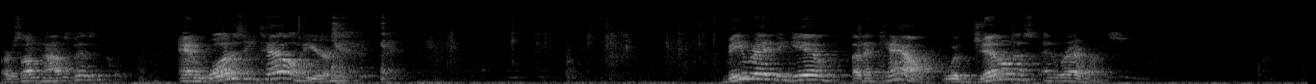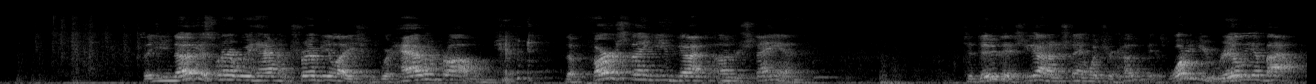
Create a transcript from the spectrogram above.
or sometimes physically. And what does he tell here Be ready to give an account with gentleness and reverence. So you notice whenever we're having tribulations, we're having problems, the first thing you've got to understand to do this, you got to understand what your hope is. What are you really about?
